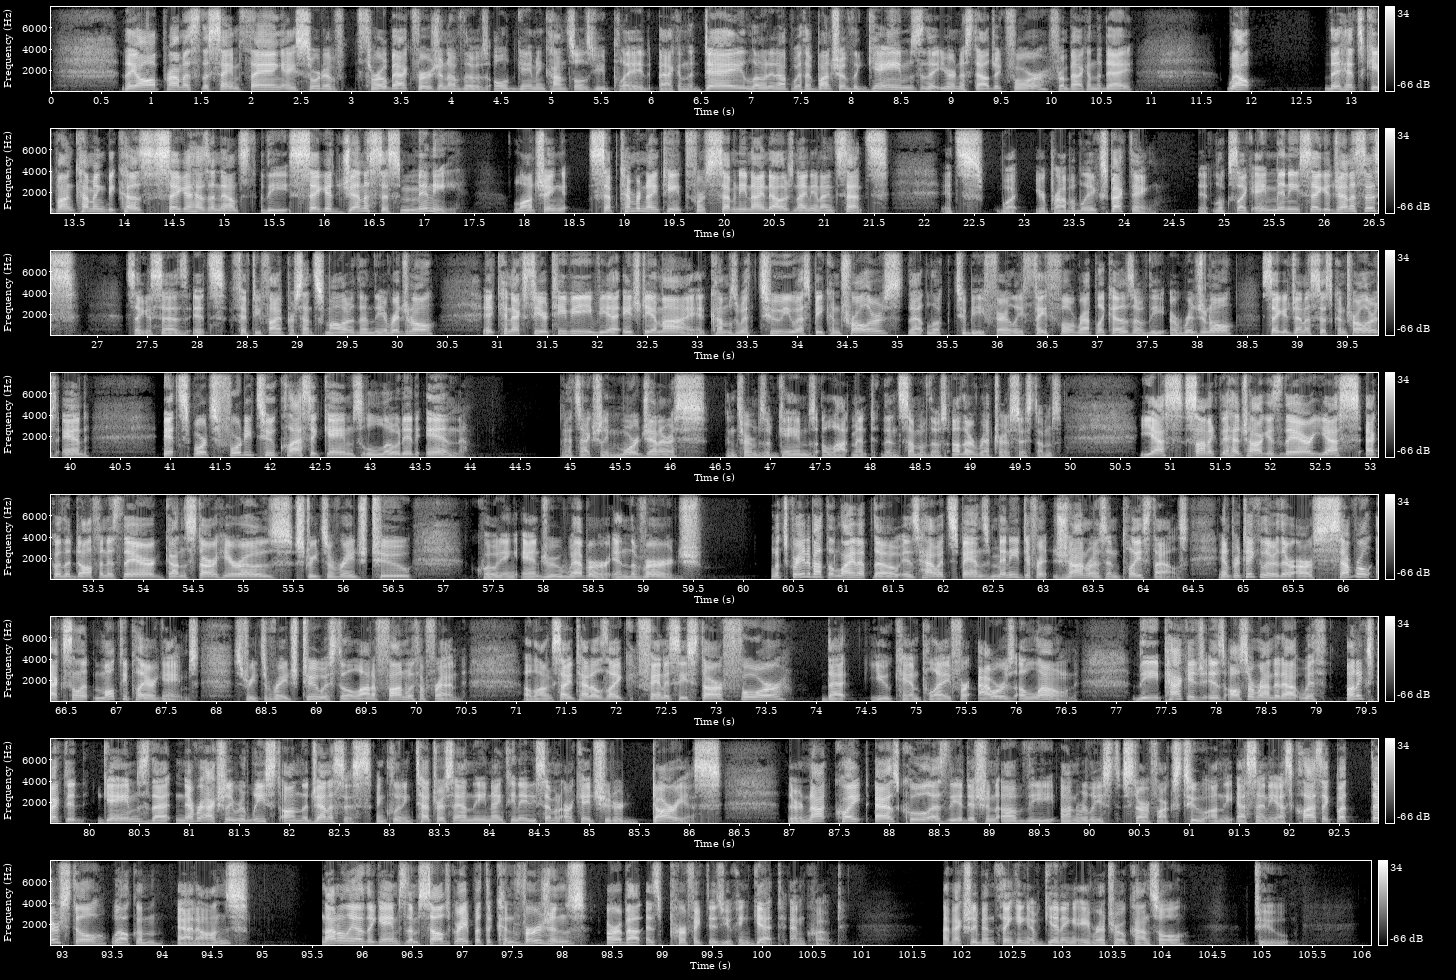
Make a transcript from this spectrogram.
They all promise the same thing a sort of throwback version of those old gaming consoles you played back in the day, loaded up with a bunch of the games that you're nostalgic for from back in the day. Well, the hits keep on coming because Sega has announced the Sega Genesis Mini launching September 19th for $79.99. It's what you're probably expecting. It looks like a mini Sega Genesis. Sega says it's 55% smaller than the original. It connects to your TV via HDMI. It comes with two USB controllers that look to be fairly faithful replicas of the original Sega Genesis controllers, and it sports 42 classic games loaded in. That's actually more generous in terms of games allotment than some of those other retro systems. Yes, Sonic the Hedgehog is there. Yes, Ecco the Dolphin is there. Gunstar Heroes, Streets of Rage 2, quoting Andrew Webster in The Verge. What's great about the lineup, though, is how it spans many different genres and playstyles. In particular, there are several excellent multiplayer games. Streets of Rage 2 is still a lot of fun with a friend. Alongside titles like Phantasy Star 4, that you can play for hours alone. The package is also rounded out with unexpected games that never actually released on the Genesis, including Tetris and the 1987 arcade shooter Darius. They're not quite as cool as the addition of the unreleased Star Fox 2 on the SNES Classic, but they're still welcome add ons. Not only are the games themselves great, but the conversions are about as perfect as you can get, end quote. I've actually been thinking of getting a retro console to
